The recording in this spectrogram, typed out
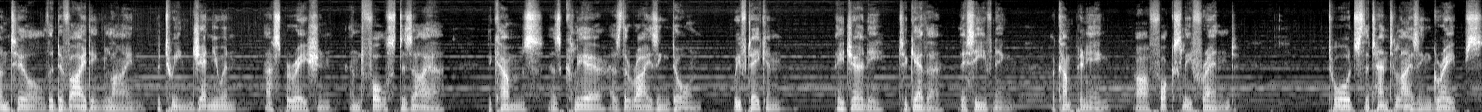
until the dividing line between genuine aspiration and false desire becomes as clear as the rising dawn. We've taken a journey together this evening, accompanying our Foxley friend towards the tantalizing grapes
